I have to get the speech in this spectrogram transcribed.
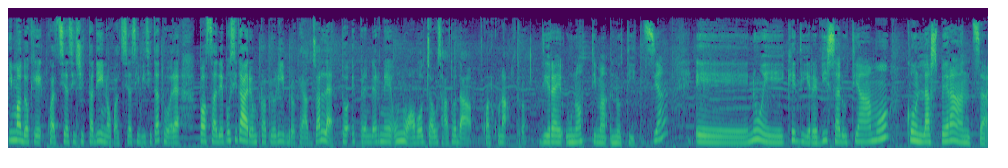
in modo che qualsiasi cittadino, qualsiasi visitatore possa depositare un proprio libro che ha già letto e prenderne un nuovo già usato da qualcun altro. Direi un'ottima notizia e noi che dire vi salutiamo con la speranza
